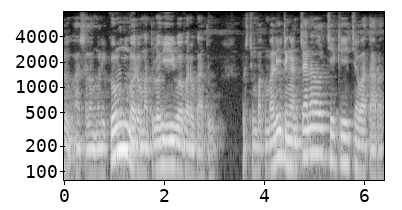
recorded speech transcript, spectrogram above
Halo, Assalamualaikum warahmatullahi wabarakatuh. Berjumpa kembali dengan channel JG Jawa Tarot.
